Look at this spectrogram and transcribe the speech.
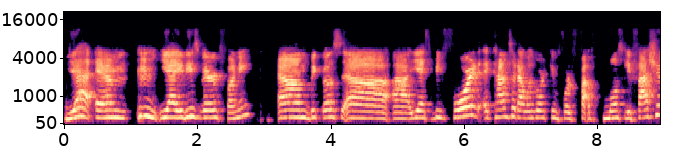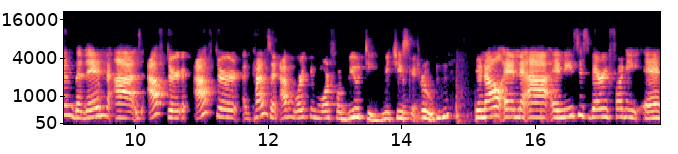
yeah um yeah it is very funny um, because uh, uh, yes, before uh, cancer, I was working for fa- mostly fashion, but then uh, after after cancer, I'm working more for beauty, which is okay. true, mm-hmm. you know. And uh, and this is very funny. Uh,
